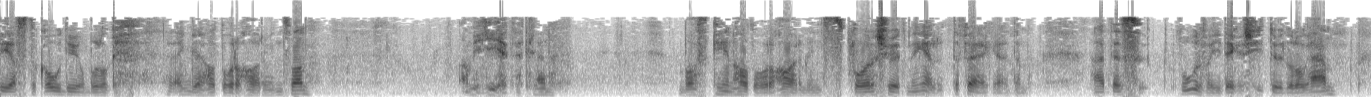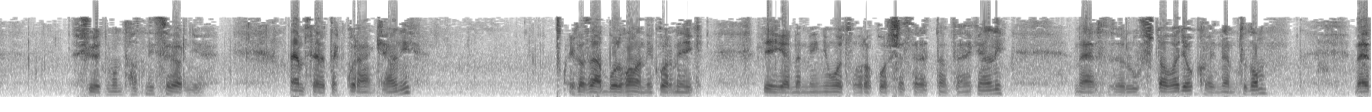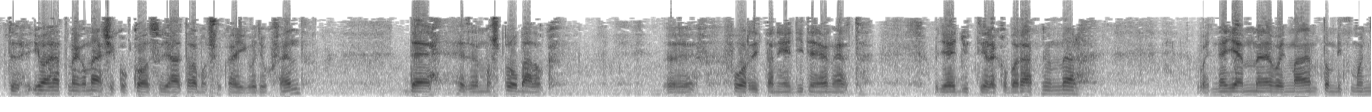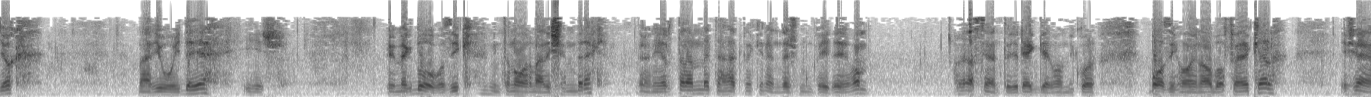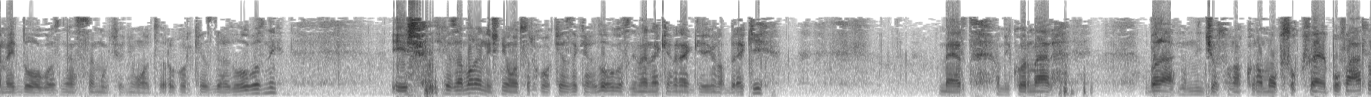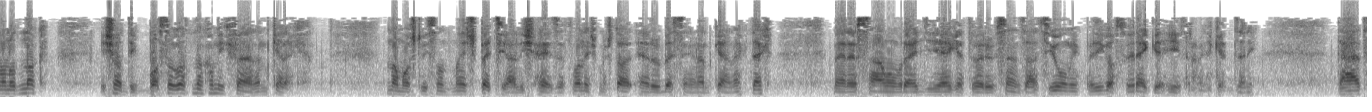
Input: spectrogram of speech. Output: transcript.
Sziasztok, audioblog reggel 6 óra 30 van, ami hihetetlen. Baszkén 6 óra 30-kor, sőt még előtte felkeltem. Hát ez furva idegesítő dolog ám, sőt mondhatni szörnyű. Nem szeretek korán kelni, igazából valamikor még régebben még 8 órakor se szerettem felkelni, mert lusta vagyok, vagy nem tudom, mert, ja, hát meg a másik oka az, hogy általában sokáig vagyok fent, de ezen most próbálok ö, fordítani egy ideje, mert ugye együtt élek a barátnőmmel, vagy negyemmel, vagy már nem tudom mit mondjak, már jó ideje, és ő meg dolgozik, mint a normális emberek, olyan értelemben, tehát neki rendes munkaideje van. Azt jelenti, hogy reggel van, amikor bazi hajnalba fel kell, és elmegy dolgozni, azt hiszem úgy, hogy 8 órakor kezd el dolgozni. És igazából én is 8 órakor kezdek el dolgozni, mert nekem reggel jön a breki, mert amikor már a barátnőm nincs otthon, akkor a mopszok felpofátlanodnak, és addig baszogatnak, amíg fel nem kelek. Na most viszont ma egy speciális helyzet van, és most erről beszélnem kell nektek, mert ez számomra egy jegetverő szenzáció, mégpedig az, hogy reggel hétre megyek edzeni. Tehát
